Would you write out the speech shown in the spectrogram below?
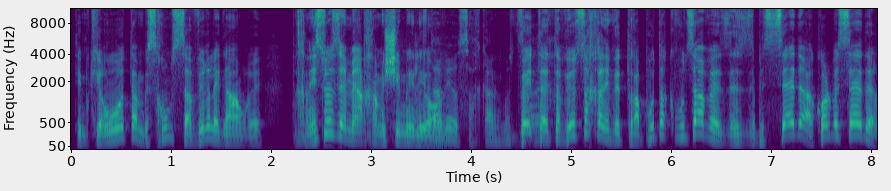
תמכרו אותם בסכום סביר לגמרי, תכניסו איזה 150 מיליון. תביאו שחקן כמו שצריך. ותביאו שחקנים ותרפאו את הקבוצה וזה זה בסדר, הכל בסדר.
